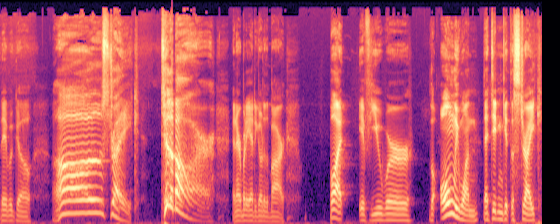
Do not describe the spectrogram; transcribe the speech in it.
they would go, "Oh, strike to the bar," and everybody had to go to the bar. But if you were the only one that didn't get the strike,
